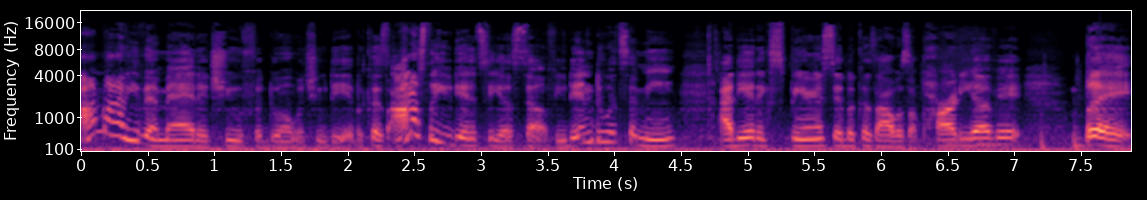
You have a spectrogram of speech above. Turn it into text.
I'm not even mad at you for doing what you did because honestly, you did it to yourself. You didn't do it to me. I did experience it because I was a party of it. But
